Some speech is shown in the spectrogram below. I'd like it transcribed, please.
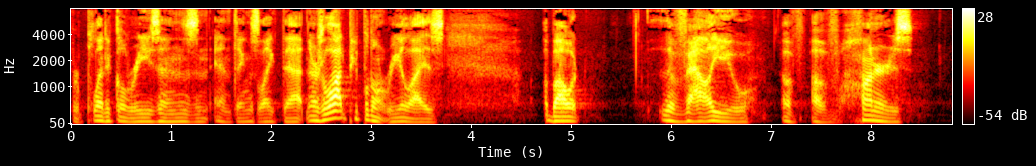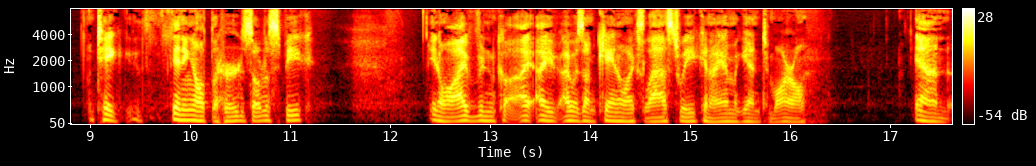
for political reasons and, and things like that. And there's a lot of people don't realize about the value of of hunters take thinning out the herd, so to speak. You know, I've been I I, I was on KNOX last week, and I am again tomorrow, and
